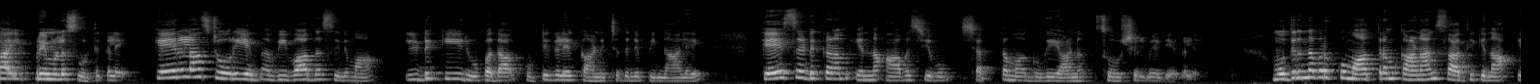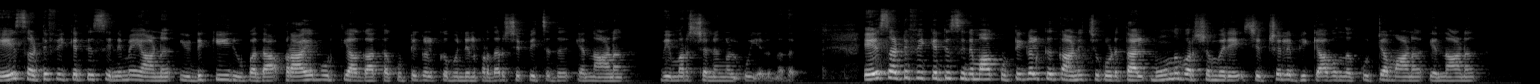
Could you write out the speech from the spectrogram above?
Hi പ്രിയമുള്ള സുഹൃത്തുക്കളെ. Kerala story എന്ന വിവാദ സിനിമ ഇടുക്കി രൂപത കുട്ടികളെ കാണിച്ചതിന് പിന്നാലെ കേസെടുക്കണം എന്ന ആവശ്യവും ശക്തമാകുകയാണ് സോഷ്യൽ മീഡിയകളിൽ. മുതിർന്നവർക്കു മാത്രം കാണാൻ സാധിക്കുന്ന എ സർട്ടിഫിക്കറ്റ് സിനിമയാണ് ഇടുക്കി രൂപത പ്രായപൂർത്തിയാകാത്ത കുട്ടികൾക്ക് മുന്നിൽ പ്രദർശിപ്പിച്ചത് എന്നാണ് വിമർശനങ്ങൾ ഉയരുന്നത്. എ സർട്ടിഫിക്കറ്റ് സിനിമ കുട്ടികൾക്ക് കാണിച്ചു കൊടുത്താൽ മൂന്ന് വർഷം വരെ ശിക്ഷ ലഭിക്കാവുന്ന കുറ്റമാണ് എന്നാണ്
